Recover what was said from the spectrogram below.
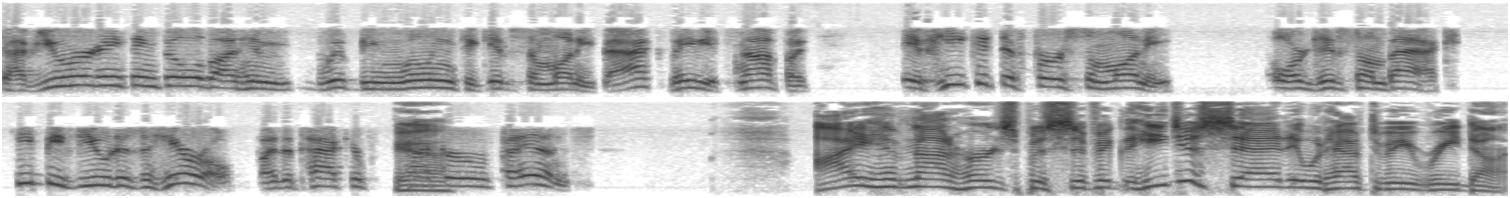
have you heard anything, Bill, about him being willing to give some money back? Maybe it's not, but if he could defer some money or give some back, he'd be viewed as a hero by the Packer, yeah. Packer fans. I have not heard specifically. He just said it would have to be redone.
